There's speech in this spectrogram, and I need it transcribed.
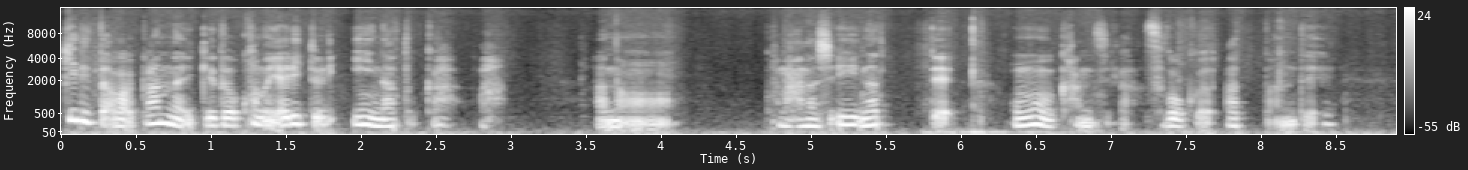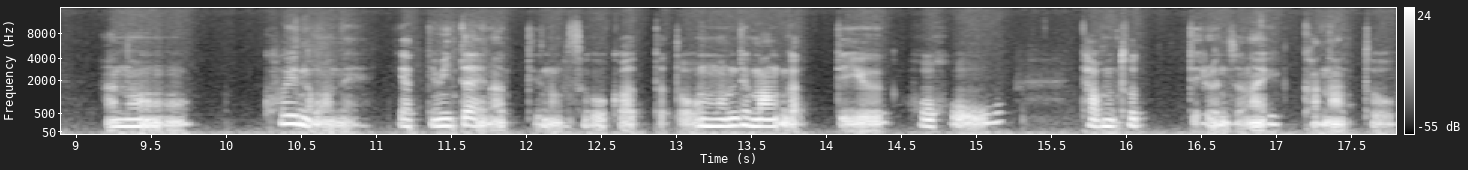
きりとは分かんないけどこのやり取りいいなとかああのこの話いいなって思う感じがすごくあったんであのこういうのをねやってみたいなっていうのもすごくあったと思うんで漫画っていう方法を多分取ってるんじゃないかなと。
